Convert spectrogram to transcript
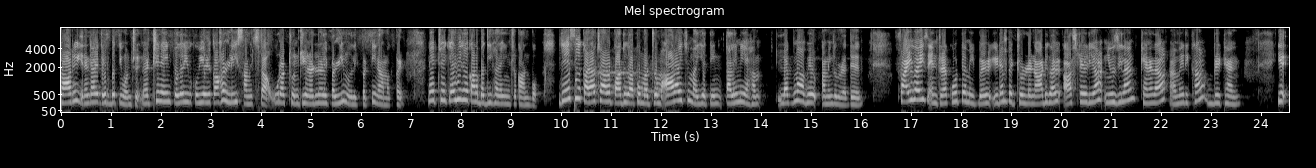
ஆறு இரண்டாயிரத்தி இருபத்தி ஒன்று. நற்றினையின் பொதறிவு குவியலுக்காக லீ சமிஸ்தா ஊராட்சி ஒன்றிய நடுநிலைப்பள்ளி முதலிப்பட்டி நாமக்கல். நேற்றைய கேள்விகளுக்கான பதில்களை இன்று காண்போம். தேசிய கலாச்சார பாதுகாப்பு மற்றும் ஆராய்ச்சி மையத்தின் தலைமையகம் லக்னோவில் அமைந்துள்ளது. ஃபைவ் ஐஸ் என்ற கூட்டமைப்பில் இடம்பெற்றுள்ள நாடுகள் Australia New Zealand Canada America Britain. இ-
